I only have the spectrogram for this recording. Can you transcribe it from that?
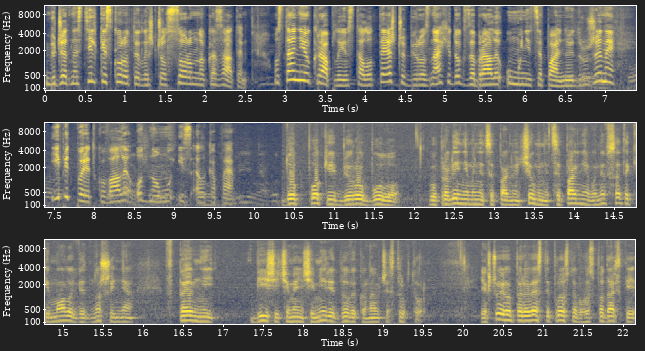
Бюджет настільки скоротили, що соромно казати. Останньою краплею стало те, що бюро знахідок забрали у муніципальної дружини і підпорядкували одному із ЛКП. Допоки бюро було в управлінні муніципальному чи в муніципальній, вони все-таки мало відношення в певній більшій чи меншій мірі до виконавчих структур. Якщо його перевести просто в господарське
